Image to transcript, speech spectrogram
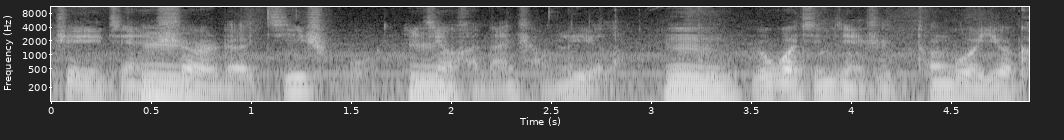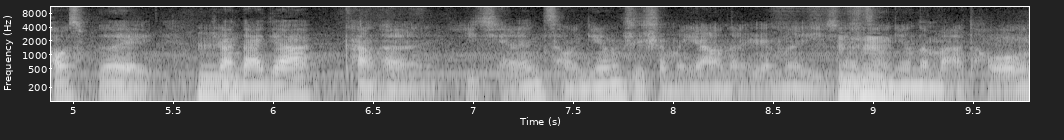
这件事儿的基础已经很难成立了。嗯。如果仅仅是通过一个 cosplay 嗯。让大家看看以前曾经是什么样的，人们以前曾经的码头、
